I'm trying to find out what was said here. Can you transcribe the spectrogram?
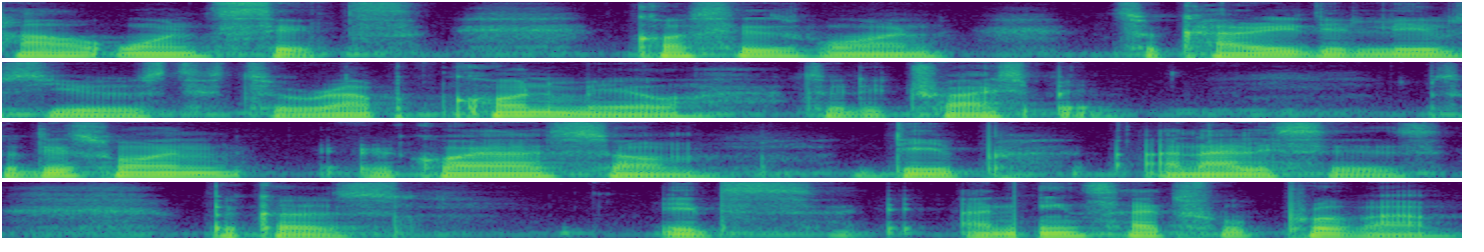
How one sits causes one to carry the leaves used to wrap cornmeal to the trash bin. So this one requires some deep analysis because it's an insightful proverb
